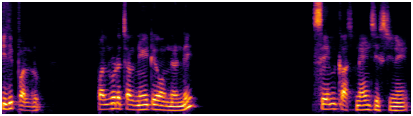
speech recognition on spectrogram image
ఇది పళ్ళు. పళ్ళు కూడా చాలా నీట్గా ఉందండి. Same cost nine sixty nine.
